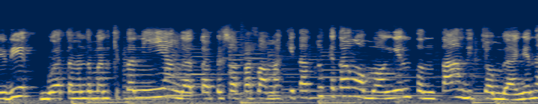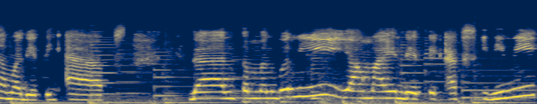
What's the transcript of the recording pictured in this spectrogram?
Jadi buat teman-teman kita nih yang nggak tahu episode pertama kita tuh kita ngomongin tentang dicomblangin sama dating apps. Dan temen gue nih yang main dating apps ini nih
